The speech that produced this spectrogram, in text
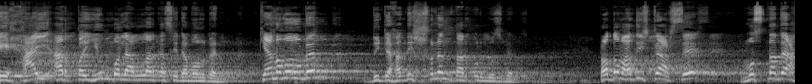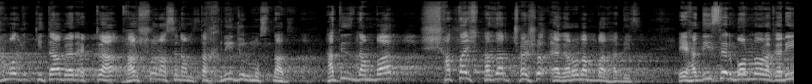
এই হাই আর কাইয়ুম বলে আল্লাহর কাছে এটা বলবেন। কেন বলবেন? দুইটা হাদিস শোনেন, তারপর বুঝবেন। প্রথম হাদিসটা আসছে মুসনাদে আহমদ কিতাবের একটা ভার্সন আছে নাম তাখরিজুল মুসনাদ হাদিস নাম্বার সাতাইশ হাজার ছয়শো এগারো নাম্বার হাদিস এই হাদিসের বর্ণনাকারী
